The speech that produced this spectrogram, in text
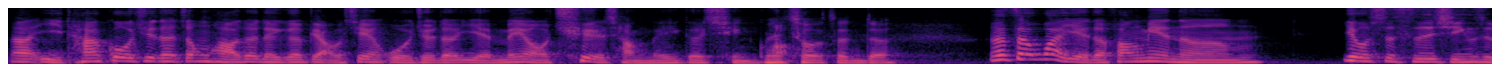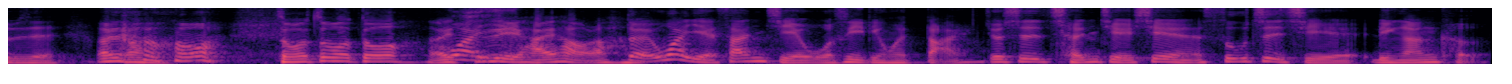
那以他过去在中华队的一个表现，我觉得也没有怯场的一个情况，没错，真的。那在外野的方面呢？又是私心是不是？啊、怎么这么多？哎、欸，其实也还好啦。对，外野三杰我是一定会带，就是陈杰宪、苏志杰、林安可。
